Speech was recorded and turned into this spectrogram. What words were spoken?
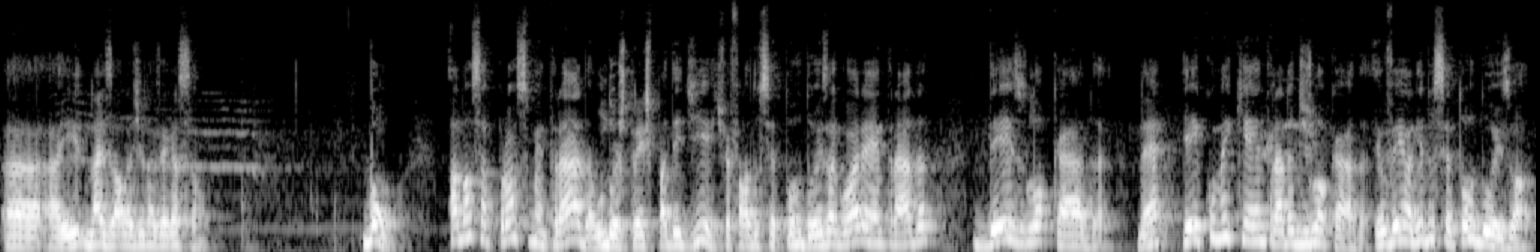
uh, aí nas aulas de navegação. Bom, a nossa próxima entrada, 1, 2, 3 para a gente vai falar do setor 2 agora, é a entrada deslocada. Né? E aí, como é que é a entrada deslocada? Eu venho ali do setor 2, ó.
